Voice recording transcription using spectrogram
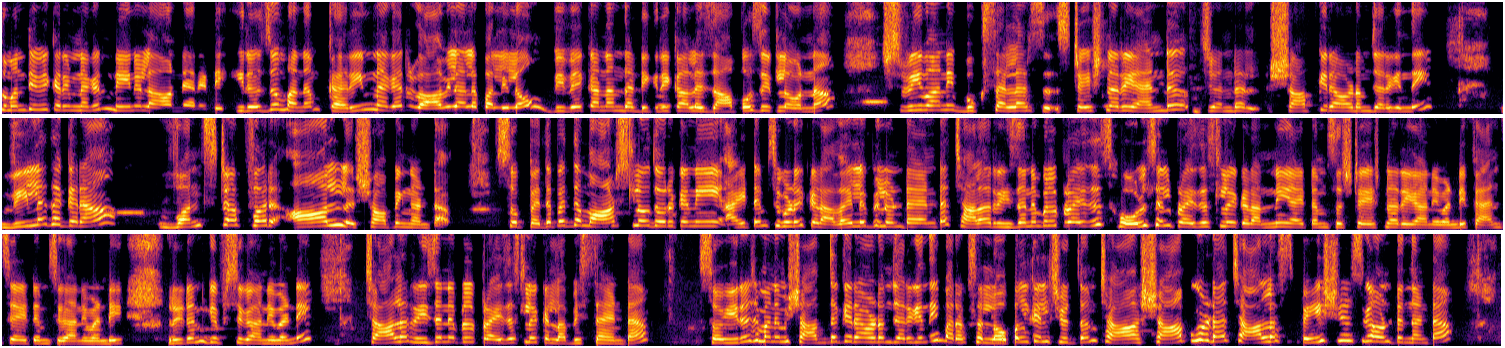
Suman TV Karimnagar నేను లావణ్యారెడ్డి. ఈ రోజు మనం కరీంనగర్ వావిలాలపల్లిలో వివేకానంద డిగ్రీ కాలేజ్ ఆపోజిట్లో ఉన్న Srivani book sellers stationery and general షాప్కి రావడం జరిగింది. వీళ్ళ దగ్గర one stop for all shopping అంట. సో పెద్ద పెద్ద మార్ట్స్లో దొరకని ఐటమ్స్ కూడా ఇక్కడ అవైలబుల్ ఉంటాయంట. చాలా రీజనబుల్ ప్రైజెస్ హోల్సేల్ ప్రైజెస్లో ఇక్కడ అన్ని ఐటమ్స్ స్టేషనరీ కానివ్వండి ఫ్యాన్సీ ఐటమ్స్ కానివ్వండి రిటర్న్ గిఫ్ట్స్ కానివ్వండి చాలా రీజనబుల్ ప్రైజెస్లో ఇక్కడ లభిస్తాయంట. సో ఈ రోజు మనం షాప్ దగ్గర రావడం జరిగింది. మరి ఒకసారి లోపలికి వెళ్ళి చూద్దాం. చా షాప్ కూడా చాలా స్పేషియస్గా ఉంటుందంట.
